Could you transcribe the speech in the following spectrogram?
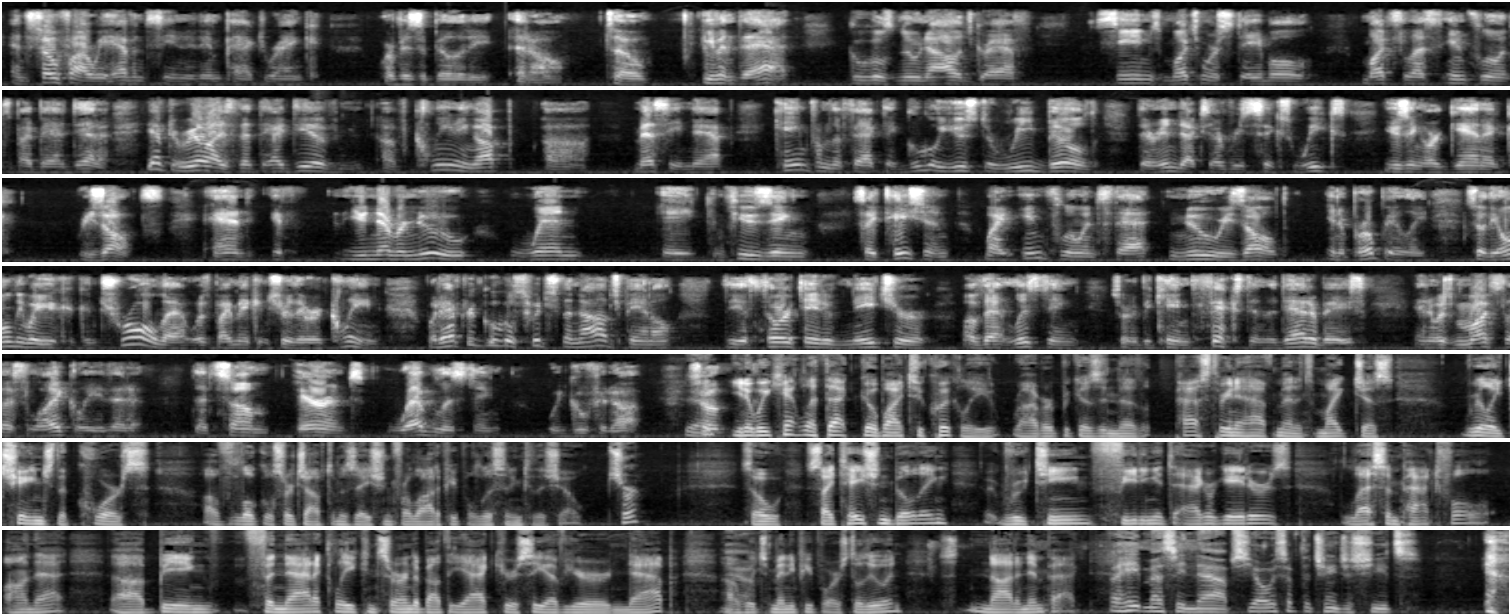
And so far, we haven't seen it impact rank or visibility at all. So even that, Google's new knowledge graph seems much more stable much less influenced by bad data. You have to realize that the idea of, of cleaning up uh, messy NAP came from the fact that Google used to rebuild their index every six weeks using organic results. And if you never knew when a confusing citation might influence that new result inappropriately. So the only way you could control that was by making sure they were clean. But after Google switched the knowledge panel, the authoritative nature of that listing sort of became fixed in the database, and it was much less likely that that some errant web listing would goof it up. Yeah. So you know we can't let that go by too quickly, Robert, because in the past three and a half minutes, Mike just really changed the course of local search optimization for a lot of people listening to the show. Sure. So citation building, routine, feeding it to aggregators, less impactful on that. Uh, being fanatically concerned about the accuracy of your NAP, uh, yeah. which many people are still doing, not an impact. I hate messy naps. You always have to change the sheets. I'm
